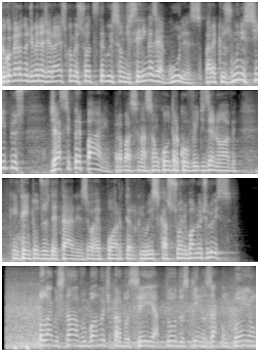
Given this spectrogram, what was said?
E o governo de Minas Gerais começou a distribuição de seringas e agulhas para que os municípios já se preparem para a vacinação contra a Covid-19. Quem tem todos os detalhes é o repórter Luiz Cassoni. Boa noite, Luiz. Olá, Gustavo. Boa noite para você e a todos que nos acompanham.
